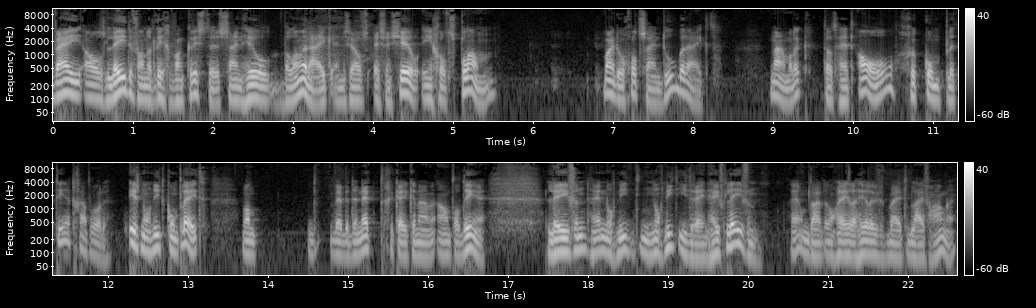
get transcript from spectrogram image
wij als leden van het lichaam van Christus zijn heel belangrijk en zelfs essentieel in Gods plan, waardoor God zijn doel bereikt. Namelijk dat het al gecompleteerd gaat worden. Is nog niet compleet, want we hebben er net gekeken naar een aantal dingen. Leven, nog, niet, nog niet iedereen heeft leven om daar nog heel, heel even bij te blijven hangen.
